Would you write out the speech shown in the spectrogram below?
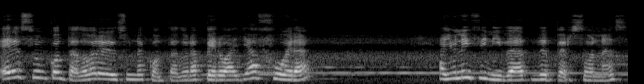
eres un contador, eres una contadora, pero allá afuera hay una infinidad de personas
